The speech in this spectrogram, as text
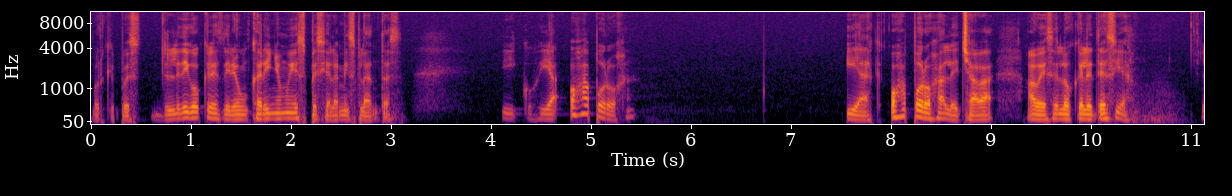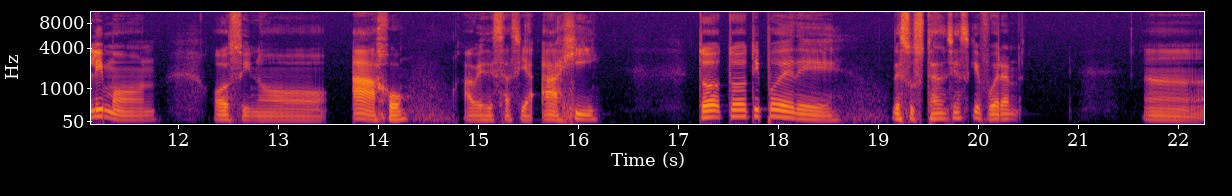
porque pues yo le digo que les diría un cariño muy especial a mis plantas, y cogía hoja por hoja, y hoja por hoja le echaba a veces lo que les decía, limón, o si no, ajo, a veces hacía ají, todo, todo tipo de, de, sustancias que fueran, uh,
